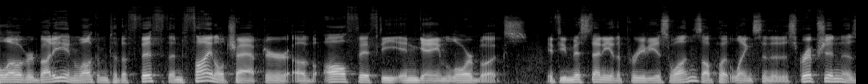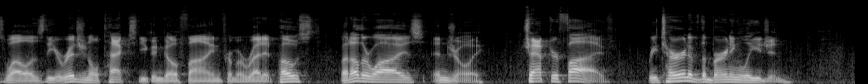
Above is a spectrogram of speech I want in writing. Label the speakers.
Speaker 1: Hello, everybody, and welcome to the fifth and final chapter of all 50 in game lore books. If you missed any of the previous ones, I'll put links in the description, as well as the original text you can go find from a Reddit post. But otherwise, enjoy. Chapter 5 Return of the Burning Legion.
